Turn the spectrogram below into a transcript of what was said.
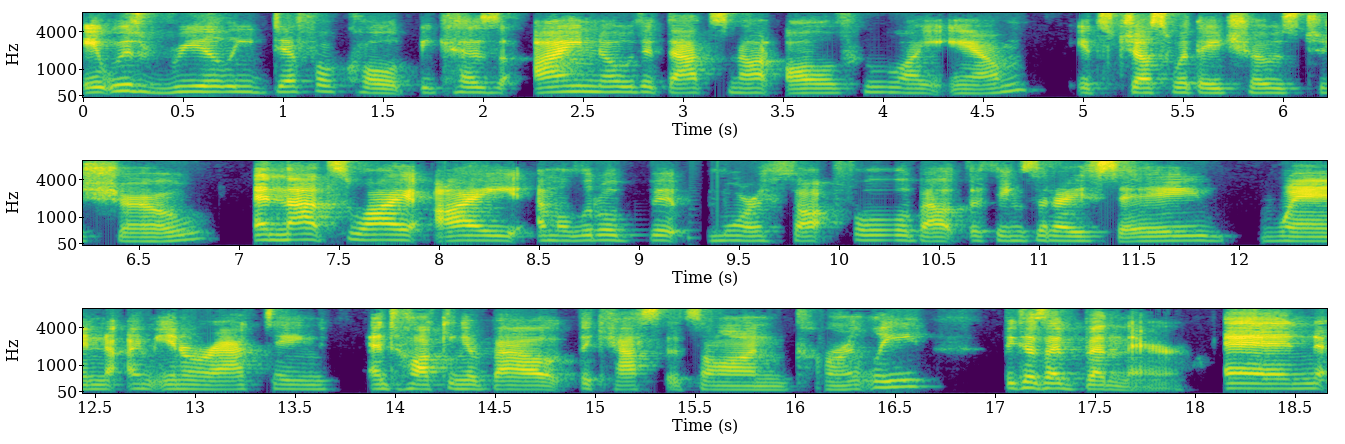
it was really difficult because I know that that's not all of who I am. It's just what they chose to show. And that's why I am a little bit more thoughtful about the things that I say when I'm interacting and talking about the cast that's on currently, because I've been there. And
